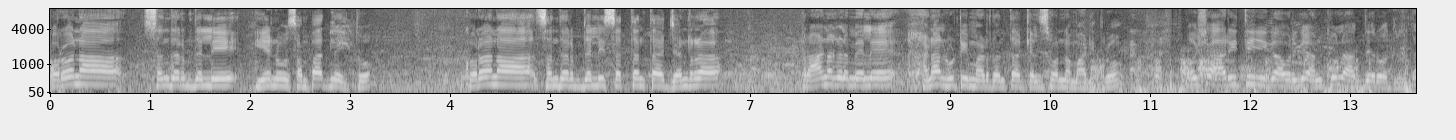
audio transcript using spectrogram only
ಕೊರೋನಾ ಸಂದರ್ಭದಲ್ಲಿ ಏನು ಸಂಪಾದನೆ ಇತ್ತು. ಕೊರೋನಾ ಸಂದರ್ಭದಲ್ಲಿ ಸತ್ತಂಥ ಜನರ ಪ್ರಾಣಗಳ ಮೇಲೆ ಹಣ ಲೂಟಿ ಮಾಡಿದಂಥ ಕೆಲಸವನ್ನು ಮಾಡಿದರು. ಬಹುಶಃ ಆ ರೀತಿ ಈಗ ಅವರಿಗೆ ಅನುಕೂಲ ಆಗದೆ ಇರೋದ್ರಿಂದ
